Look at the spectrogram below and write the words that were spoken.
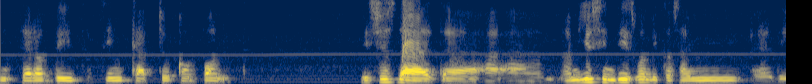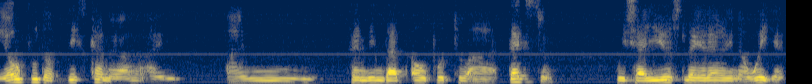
instead of this scene capture component. It's just that uh, I, am using this one because I'm uh, the output of this camera I'm I'm sending that output to a texture, which I use later in a widget,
